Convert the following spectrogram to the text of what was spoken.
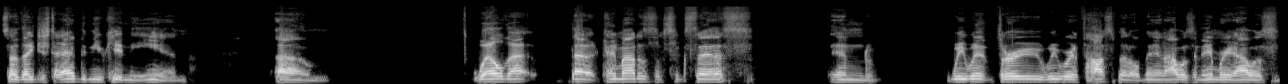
So they just add the new kidney in. Um, well, that that came out as a success, and we went through. We were at the hospital. Man, I was in Emory. I was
